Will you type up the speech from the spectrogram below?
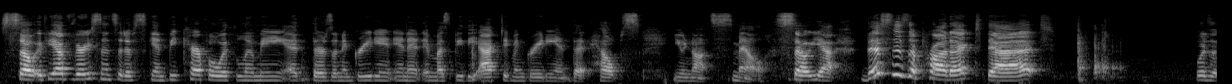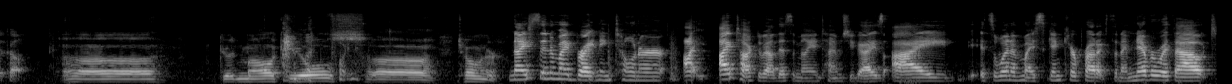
So if you have very sensitive skin, be careful with Lume. It, there's an ingredient in it. It must be the active ingredient that helps you not smell. So yeah, this is a product that, what is it called? Uh, good molecules. uh, toner. niacinamide brightening toner i i talked about this a million times you guys i it's one of my skincare products that i'm never without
